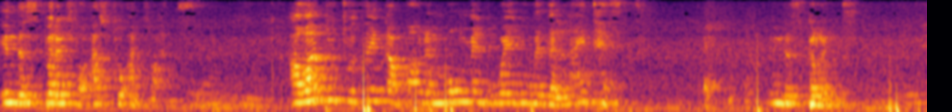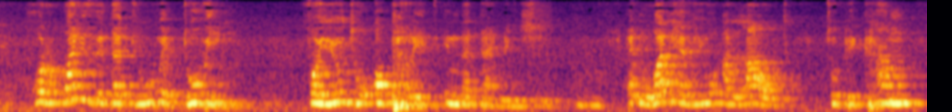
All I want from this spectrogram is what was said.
in the spirit for us to advance. I want you to think about a moment where you were the lightest in the spirit. For what is it that you were doing for you to operate in that dimension? And what have you allowed to become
